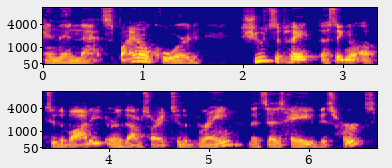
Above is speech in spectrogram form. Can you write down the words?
and then that spinal cord shoots a, a, signal up to the body or the, i'm sorry to the brain that says hey this hurts.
